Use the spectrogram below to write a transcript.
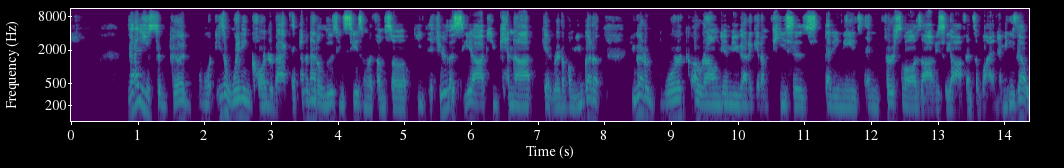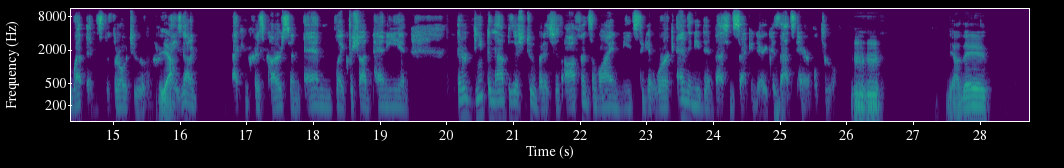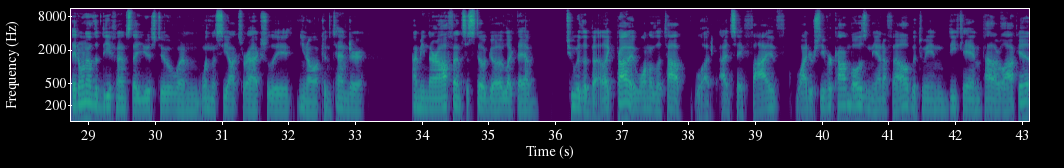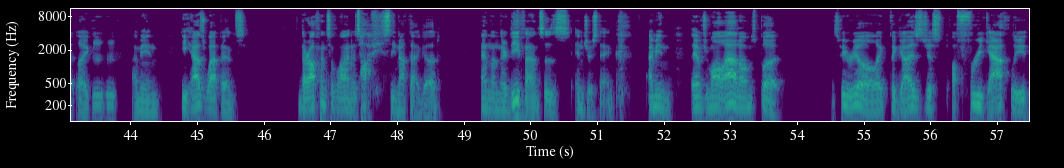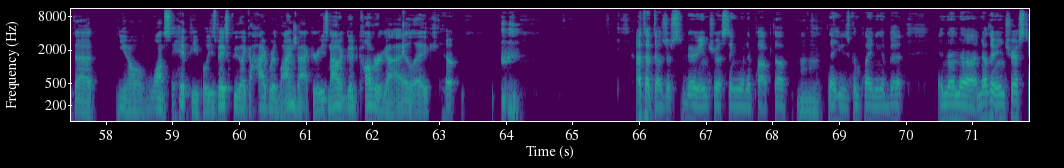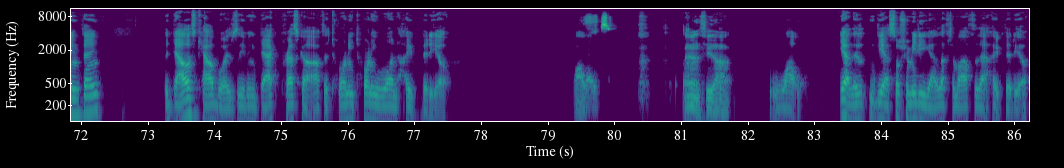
guy's just a good. He's a winning quarterback. They haven't had a losing season with him. So if you're the Seahawks, you cannot get rid of him. You gotta, you gotta work around him. You gotta get him pieces that he needs. And first of all, is obviously offensive line. I mean, he's got weapons to throw to. yeah, He's got a back in Chris Carson and like Rashad Penny and. They're deep in that position too, but it's just offensive line needs to get work, and they need to invest in secondary because that's terrible too. hmm yeah, they they don't have the defense they used to when when the Seahawks were actually you know a contender. I mean, their offense is still good. Like they have two of the be- like probably one of the top what I'd say five wide receiver combos in the NFL between DK and Tyler Lockett. Like hmm I mean, he has weapons. Their offensive line is obviously not that good. And then their defense is interesting. I mean, they have Jamal Adams, but let's be real, like the guy's just a freak athlete that, you know, wants to hit people. He's basically like a hybrid linebacker. He's not a good cover guy. Like, I thought that was just very interesting when it popped up. mhm. that he was complaining a bit. And then uh, another interesting thing the Dallas Cowboys leaving Dak Prescott off the 2021 hype video. wow. I didn't see that. Wow. Yeah, they, yeah, social media guy left him off of that hype video.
